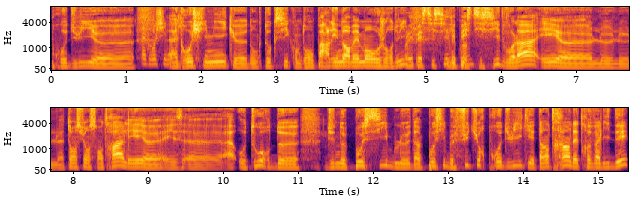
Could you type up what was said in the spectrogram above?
produits euh, Agrochimiques. agrochimiques, donc toxiques, dont on parle énormément aujourd'hui. Les pesticides. Les pesticides, voilà, et euh, le- le- la tension centrale est, euh, est, euh, autour de d'une possible d'un possible futur produit qui est en train d'être validé,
